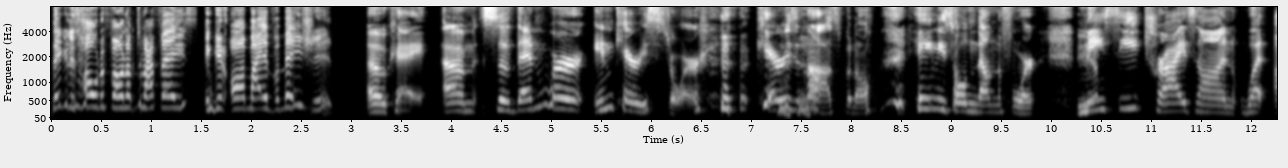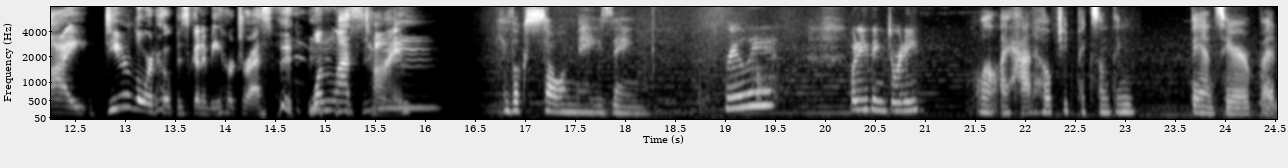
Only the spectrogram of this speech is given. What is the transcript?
They can just hold the phone up to my face and get all my information. Okay. Um, so then we're in Carrie's store. Carrie's in the hospital. Amy's holding down the fort. Macy tries on what I, dear Lord, hope is going to be her dress one last time. You look so amazing. Really? What do you think, Jordy? Well, I had hoped you'd pick something fancier, but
